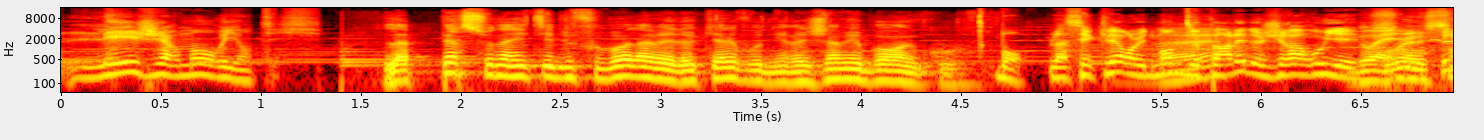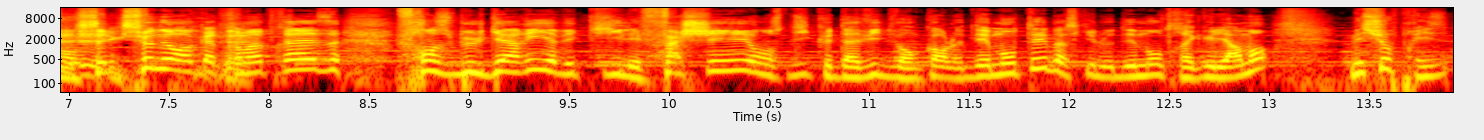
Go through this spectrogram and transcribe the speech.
légèrement orientée. La personnalité du football avec laquelle vous n'irez jamais boire un coup. Bon, là c'est clair, on lui demande Ouais. de parler de Gérard Rouillet, Ouais. son sélectionneur en 93, France-Bulgarie avec qui il est fâché, on se dit que David va encore le démonter parce qu'il le démonte régulièrement. Mais surprise,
